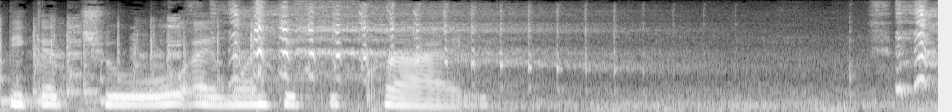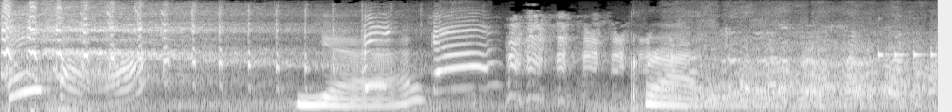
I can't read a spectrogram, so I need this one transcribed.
Pikachu, I want you to cry. Yes. Cry.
